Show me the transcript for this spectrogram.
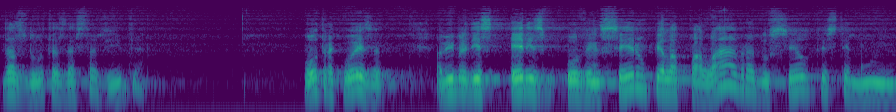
das lutas desta vida. Outra coisa A Bíblia diz: eles o venceram pela palavra do seu testemunho.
